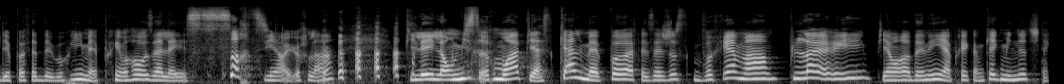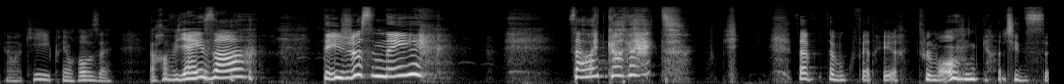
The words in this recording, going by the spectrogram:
n'a pas fait de bruit, mais Primrose, elle est sortie en hurlant. puis là, ils l'ont mis sur moi, puis elle se calmait pas. Elle faisait juste vraiment pleurer. Puis à un moment donné, après comme quelques minutes, j'étais comme, OK, Primrose, reviens-en. T'es juste née. Ça va être correct. Ça, ça a beaucoup fait rire tout le monde quand j'ai dit ça.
